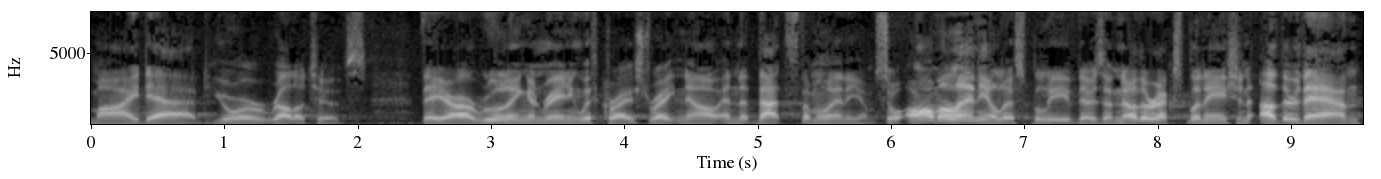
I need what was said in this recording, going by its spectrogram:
my dad, your relatives, they are ruling and reigning with Christ right now, and that that's the millennium. So amillennialists believe there's another explanation other than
